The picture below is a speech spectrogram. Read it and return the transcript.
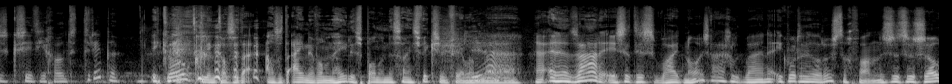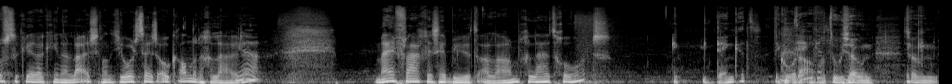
Jezus, ik zit hier gewoon te trippen. Ik ook. Het klinkt als het, als het einde van een hele spannende science fiction film. Ja. eh. Ja, en het rare is, het is white noise eigenlijk bijna. Ik word er heel rustig van. Dus het is de zoveelste keer dat ik hier naar luister. Want je hoort steeds ook andere geluiden. Ja. Mijn vraag is, hebben jullie het alarmgeluid gehoord? ik, ik denk het. Ik hoorde denk af en toe zo'n... zo'n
